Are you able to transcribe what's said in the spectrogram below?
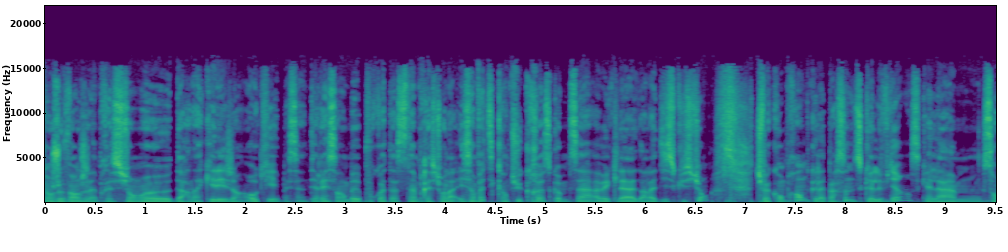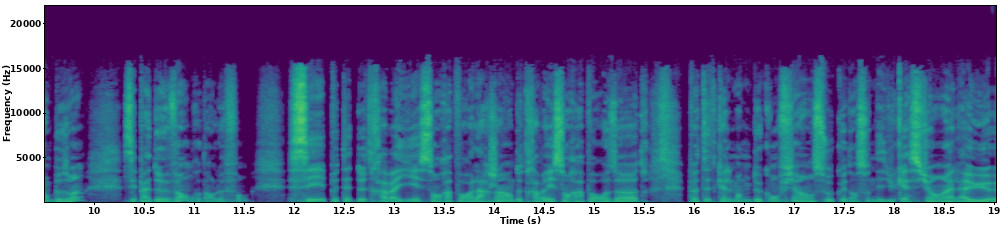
quand je vends, j'ai l'impression euh, d'arnaquer les gens. Ok, bah, c'est intéressant. Bah, pourquoi tu as cette impression-là? Et en fait, quand tu creuses comme ça avec la, dans la discussion, tu vas comprendre que la personne, ce qu'elle vient, ce qu'elle a, hum, son besoin, c'est pas de vendre dans le fond, c'est peut-être de travailler son rapport à l'argent, de travailler son rapport aux autres. Peut-être qu'elle manque de confiance ou que dans son éducation, elle a eu,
